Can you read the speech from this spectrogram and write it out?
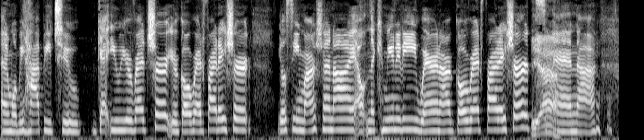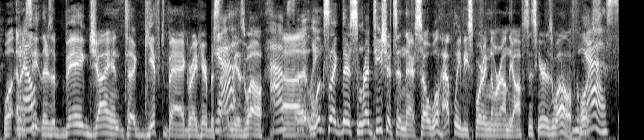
and we'll be happy to get you your red shirt, your Go Red Friday shirt. You'll see Marcia and I out in the community wearing our Go Red Friday shirts. Yeah. And, uh, well, and you I see there's a big, giant uh, gift bag right here beside Yeah, me as well. absolutely. Uh, looks like there's some red t shirts in there, so we'll happily be sporting them around the offices here as well, of course. Yes.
